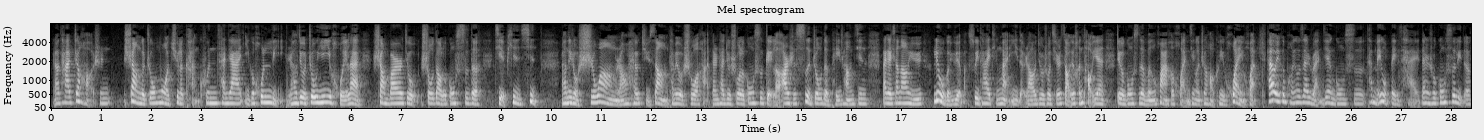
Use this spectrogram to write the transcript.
然后他正好是。上个周末去了坎昆参加一个婚礼，然后就周一一回来上班就收到了公司的解聘信。然后那种失望，然后还有沮丧，他没有说哈，但是他就说了，公司给了二十四周的赔偿金，大概相当于六个月吧，所以他还挺满意的。然后就是说，其实早就很讨厌这个公司的文化和环境了，正好可以换一换。还有一个朋友在软件公司，他没有被裁，但是说公司里的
